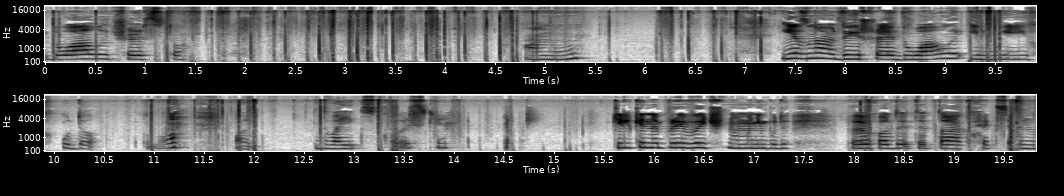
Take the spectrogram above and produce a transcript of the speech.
Дуали чисто. А ну. Я знаю, де ще є дуали, і ми їх удалимо. Ой, 2х кості. Тільки непривично мені буде переходити так Hexagon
